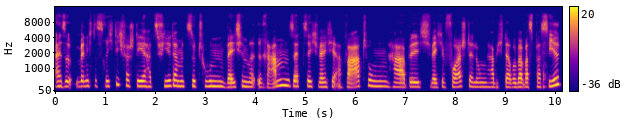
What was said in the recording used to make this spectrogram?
Also, wenn ich das richtig verstehe, hat es viel damit zu tun, welchen Rahmen setze ich, welche Erwartungen habe ich, welche Vorstellungen habe ich darüber, was passiert.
